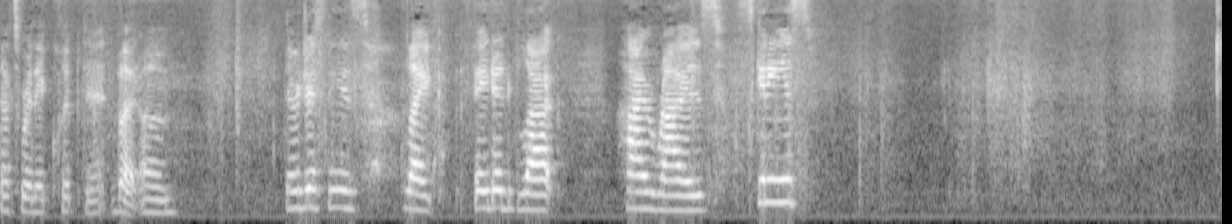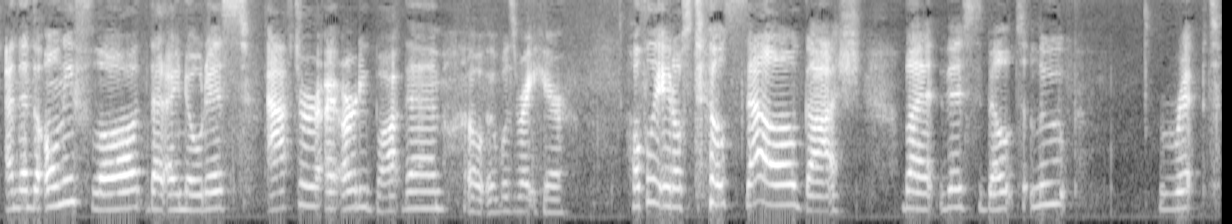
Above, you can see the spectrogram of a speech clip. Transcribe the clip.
That's where they clipped it. But, um, they're just these like faded black high-rise skinnies. And then the only flaw that I noticed after I already bought them, oh, it was right here. Hopefully it'll still sell, gosh. But this belt loop ripped.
